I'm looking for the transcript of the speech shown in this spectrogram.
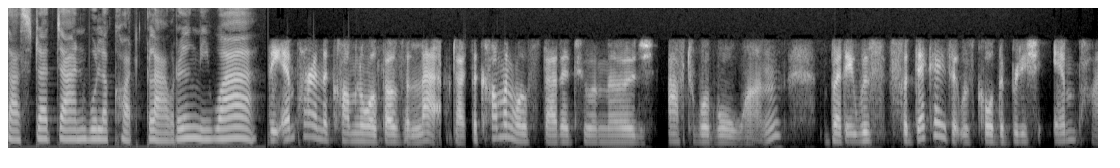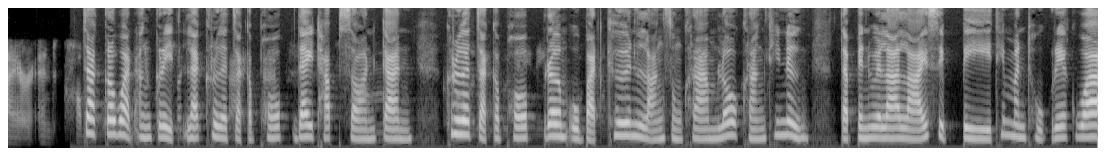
ศาสตราจารย์บุลคอตกล่าวเรื่องนี้ว่า The Empire and the Commonwealth overlapped. The Commonwealth started to emerge after World War I, but it was for decades it was called the British Empire and จักรวรรดิอังกฤษและเครือจักรภพได้ทับซ้อนกัน เครือจักรภพเริ่มอุบัติขึ้นหลังสงครามโลกครั้งที่หนึ่งแต่เป็นเวลาหลายสิบปีที่มันถูกเรียกว่า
